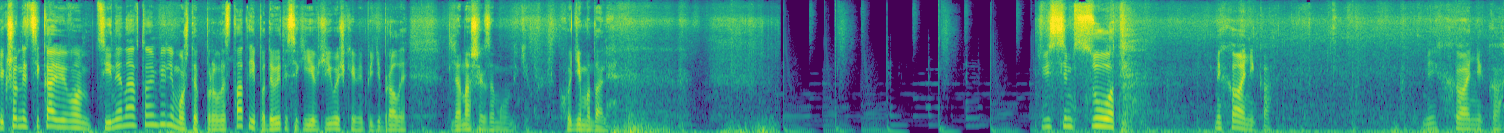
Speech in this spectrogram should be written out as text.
якщо не цікаві вам ціни на автомобілі, можете прилистати і подивитися, які автівочки ми підібрали для наших замовників. Ходімо далі. 800. Механіка. Механіка.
